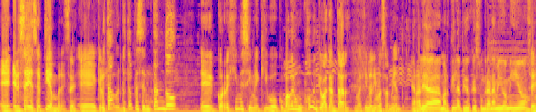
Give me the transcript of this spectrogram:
eh, el 6 de septiembre, Sí. que lo está, lo está presentando, eh, corregime si me equivoco, va a haber un joven que va a cantar, imagino el himno de Sarmiento. En realidad, Martín Lapido, que es un gran amigo mío, Sí.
